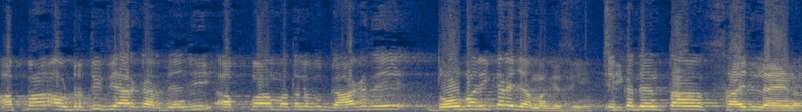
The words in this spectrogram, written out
ਆਪਾਂ ਆਰਡਰ ਤੇ ਤਿਆਰ ਕਰਦੇ ਹਾਂ ਜੀ। ਆਪਾਂ ਮਤਲਬ ਗਾਹਕ ਦੇ ਦੋ ਵਾਰੀ ਘਰੇ ਜਾਵਾਂਗੇ ਅਸੀਂ। ਇੱਕ ਦਿਨ ਤਾਂ ਸਾਈਜ਼ ਲੈਣ।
